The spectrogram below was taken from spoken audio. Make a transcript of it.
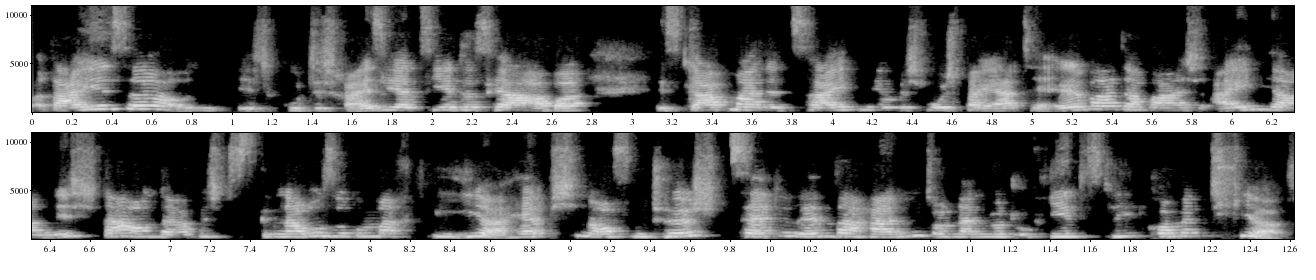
reise, und ich, gut, ich reise jetzt jedes Jahr, aber es gab mal eine Zeit, nämlich, wo ich bei RTL war, da war ich ein Jahr nicht da und da habe ich das genauso gemacht wie ihr. Häppchen auf dem Tisch, Zettel in der Hand und dann wird auch jedes Lied kommentiert.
